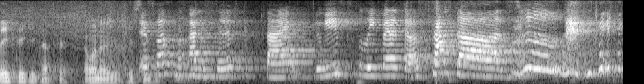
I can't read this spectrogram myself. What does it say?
Take, take it after. I wanna listen. This was misunderstood by Luis Felipe dos Santos. Woo!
